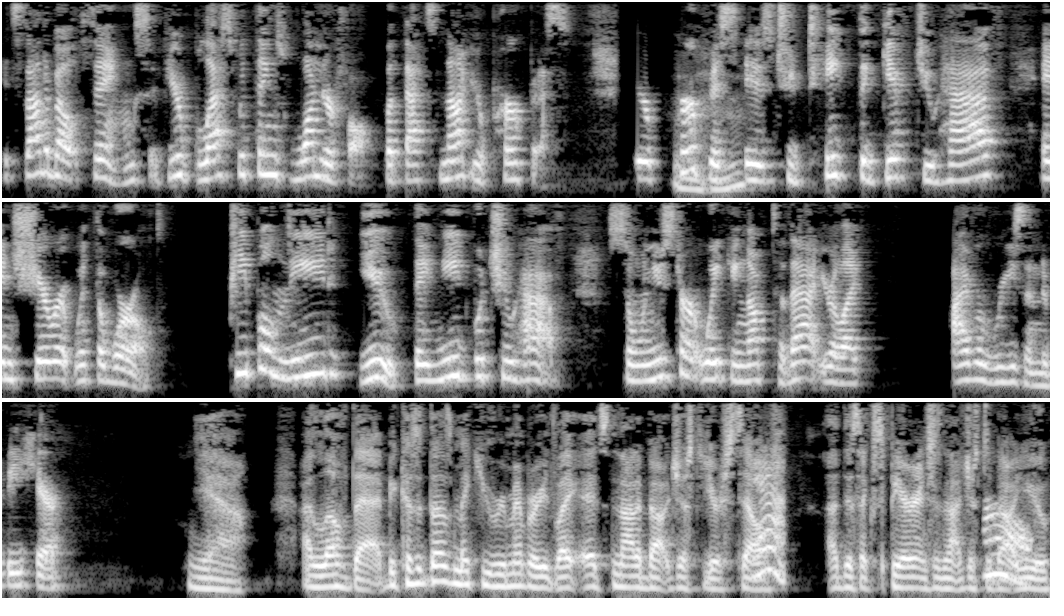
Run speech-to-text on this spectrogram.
it's not about things. If you're blessed with things, wonderful, but that's not your purpose. Your purpose mm-hmm. is to take the gift you have and share it with the world. People need you. They need what you have. So when you start waking up to that, you're like, I have a reason to be here. Yeah. I love that because it does make you remember like it's not about just yourself. Yeah. Uh, this experience is not just oh. about you.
